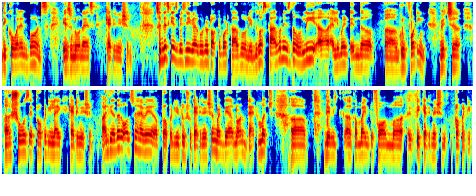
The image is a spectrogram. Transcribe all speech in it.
the covalent bonds is known as catenation. So in this case basically we are going to talk about carbon only because carbon is the only uh, element in the uh, group 14 which uh, uh, shows a property like catenation. While the other also have a, property to show catenation but they are not that much uh, they will uh, combine to form the catenation property.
